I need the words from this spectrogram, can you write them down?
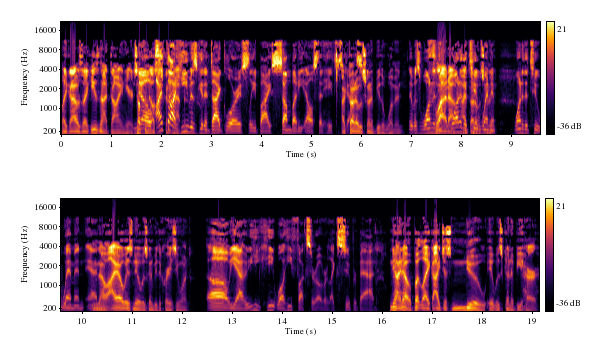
Like I was like, he's not dying here. Something no, else. Is I thought happen. he was going to die gloriously by somebody else that hates. His I thought it was going to be the woman. It was one of Flat the out, one of the two women. gonna- One of the two women, and No, I always knew it was going to be the crazy one. Oh yeah, he he. Well, he fucks her over like super bad. Yeah, I know, but like I just knew it was going to be her.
